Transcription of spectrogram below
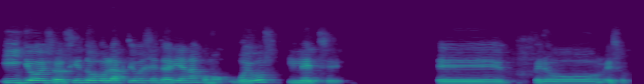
y yo eso, siendo volácteo vegetariana, como huevos y leche. Eh, pero eso.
